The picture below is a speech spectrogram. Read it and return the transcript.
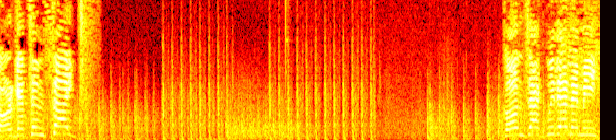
Targets in sight! Contact with enemy!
